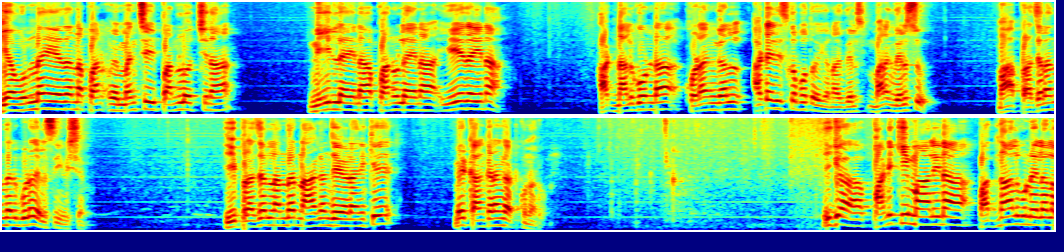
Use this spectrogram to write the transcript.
ఇక ఉన్న ఏదన్నా పని మంచి పనులు వచ్చినా నీళ్ళైనా పనులైనా ఏదైనా అటు నల్గొండ కొడంగల్ అటే తీసుకుపోతావు ఇక నాకు తెలుసు మనకు తెలుసు. మా ప్రజలందరికీ కూడా తెలుసు ఈ విషయం. ఈ ప్రజలందరూ నాగం చేయడానికే మీరు కంకణం కట్టుకున్నారు. ఇక పనికి మాలిన పద్నాలుగు నెలల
